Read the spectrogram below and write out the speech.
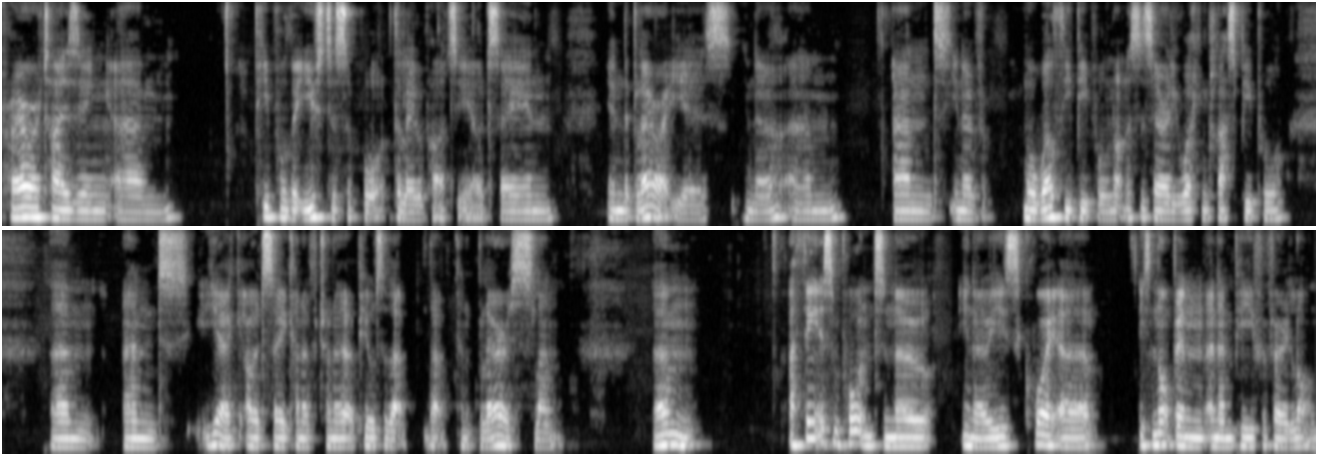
prioritizing um, people that used to support the Labour Party, I would say, in in the Blairite years, you know, um, and you know, more wealthy people, not necessarily working class people, um, and yeah, I would say kind of trying to appeal to that that kind of Blairist slant. Um, I think it's important to know, you know, he's quite uh, he's not been an MP for very long,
